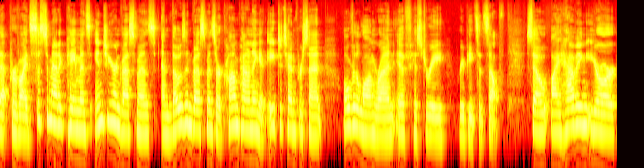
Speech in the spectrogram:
that provides systematic payments into your investments, and those investments are compounding at 8 to 10% over the long run if history repeats itself. So, by having your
